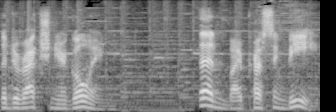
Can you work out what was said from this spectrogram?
the direction you're going, then by pressing B.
